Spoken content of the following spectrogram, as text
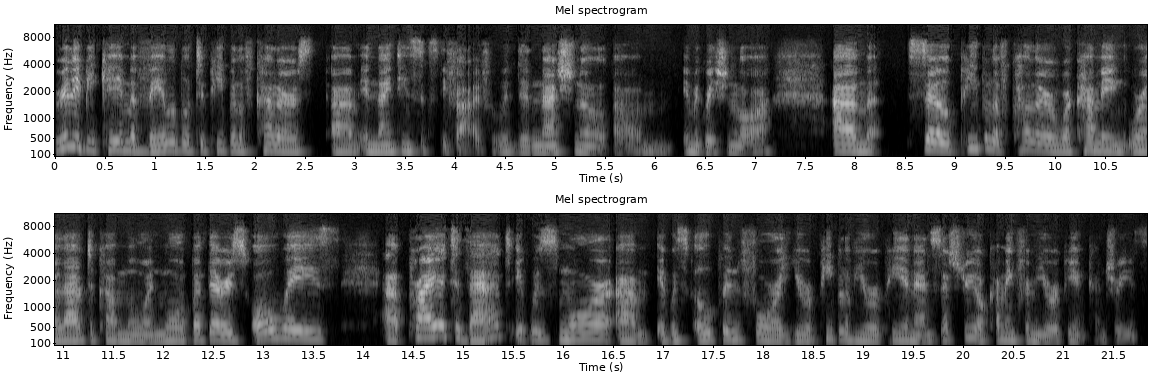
really became available to people of color um, in 1965 with the national um, immigration law. Um, so people of color were coming, were allowed to come more and more, but there is always uh, prior to that, it was more, um, it was open for Euro- people of European ancestry or coming from European countries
